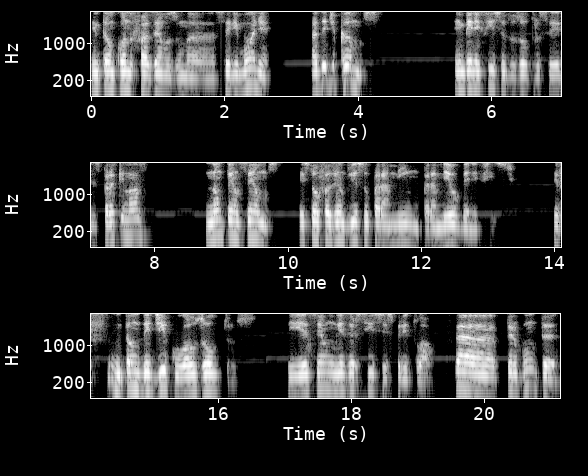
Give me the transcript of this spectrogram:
Então, quando fazemos uma cerimônia, a dedicamos em benefício dos outros seres, para que nós não pensemos, estou fazendo isso para mim, para meu benefício. Então, dedico aos outros. E esse é um exercício espiritual. A pergunta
